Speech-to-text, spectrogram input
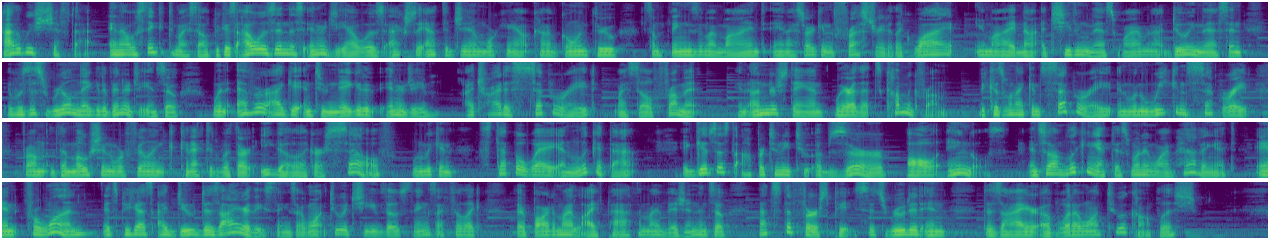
How do we shift that? And I was thinking to myself, because I was in this energy, I was actually at the gym working out, kind of going through some things in my mind, and I started getting frustrated. Like, why am I not achieving this? Why am I not doing this? And it was this real negative energy. And so, whenever I get into negative energy, I try to separate myself from it and understand where that's coming from. Because when I can separate and when we can separate from the emotion we're feeling connected with our ego, like ourself, when we can step away and look at that, it gives us the opportunity to observe all angles. And so I'm looking at this, wondering why I'm having it. And for one, it's because I do desire these things. I want to achieve those things. I feel like they're part of my life path and my vision. And so that's the first piece. It's rooted in desire of what I want to accomplish.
